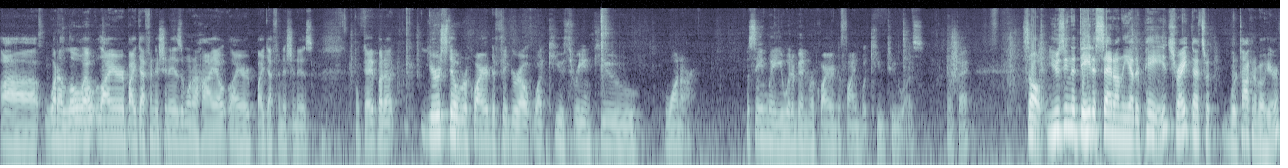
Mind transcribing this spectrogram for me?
uh, what a low outlier by definition is, and what a high outlier by definition is. Okay, but uh, you're still required to figure out what Q3 and Q1 are. The same way you would have been required to find what Q2 was. Okay, so using the data set on the other page, right? That's what we're talking about here.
